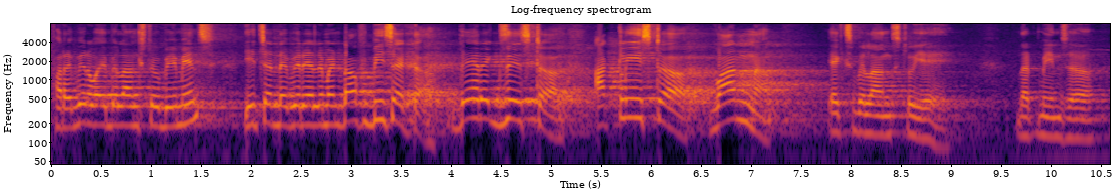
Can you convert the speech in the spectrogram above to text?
For every y belongs to B means each and every element of B set. There exists at least one x belongs to A. That means uh,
